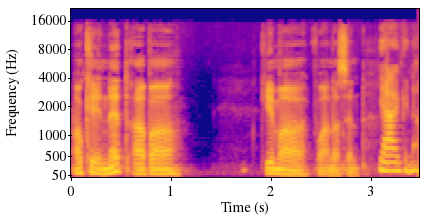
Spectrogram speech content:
okay, nett, aber geh mal woanders hin. Ja, genau.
